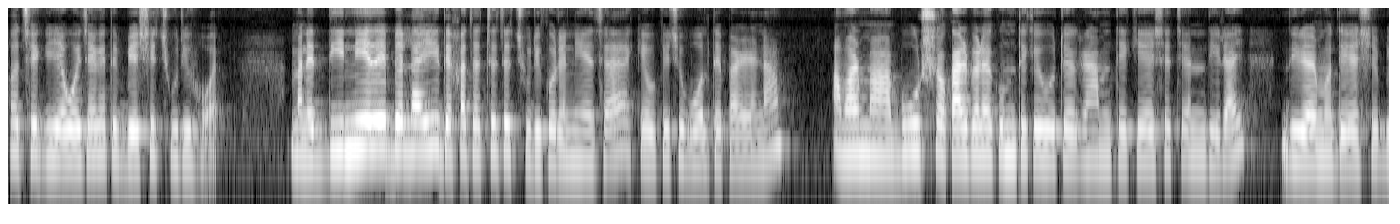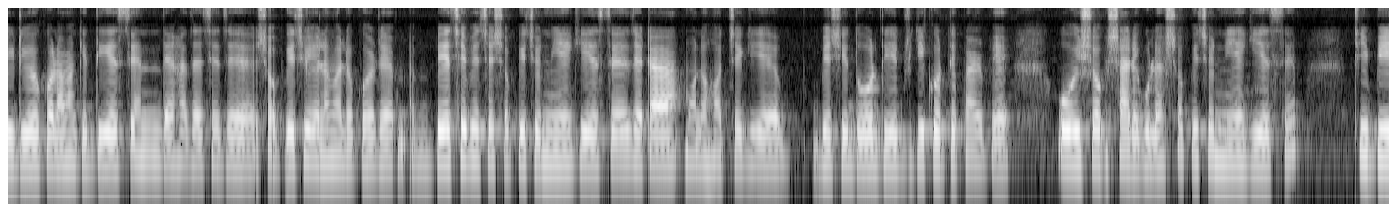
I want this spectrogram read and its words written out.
হচ্ছে গিয়ে ওই জায়গাতে বেশি চুরি হয়। মানে দিনের বেলায় দেখা যাচ্ছে যে চুরি করে নিয়ে যায়, কেউ কিছু বলতে পারে না। আমার মা বুড় সকালবেলা ঘুম থেকে উঠে গ্রাম থেকে এসেছেন দিরাই দিরার মধ্যে এসে ভিডিও কল আমাকে দিয়েছেন। দেখা যাচ্ছে যে সব কিছু এলোমেলো করে বেছে বেছে সব কিছু নিয়ে গিয়েছে, যেটা মনে হচ্ছে গিয়ে বেশি দৌড় দিয়ে বিক্রি করতে পারবে। ওই সব শাড়িগুলো সব কিছু নিয়ে গিয়েছে। টিভি,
